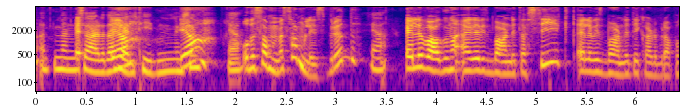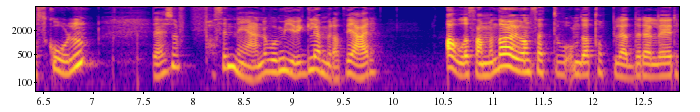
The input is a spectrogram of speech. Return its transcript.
At, men så er det der Ja. hele tiden, liksom. Ja, og det samme med samlivsbrudd. Ja. Eller, det eller hvis barnet ditt er sykt, eller hvis barnet ditt ikke har det bra på skolen. Det er så fascinerende hvor mye vi glemmer at vi er alle sammen, da, uansett om du er toppleder eller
